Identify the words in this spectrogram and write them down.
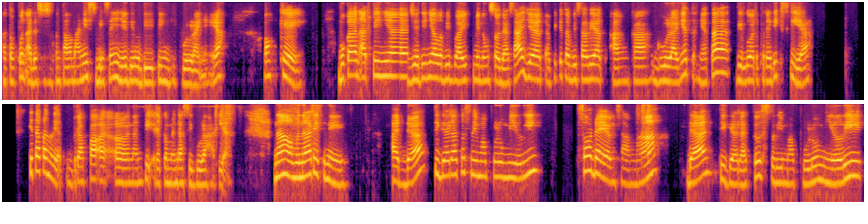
ataupun ada susu kental manis biasanya jadi lebih tinggi gulanya ya. Oke. Okay. Bukan artinya jadinya lebih baik minum soda saja, tapi kita bisa lihat angka gulanya ternyata di luar prediksi ya. Kita akan lihat berapa uh, nanti rekomendasi gula harian. Nah, menarik nih. Ada 350 mili soda yang sama dan 350 mili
